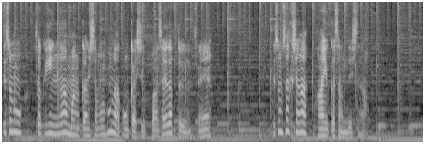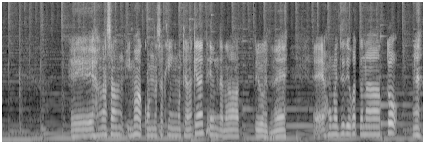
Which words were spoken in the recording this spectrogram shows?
で、その作品が漫画化にしたものが今回出版されたというんですね。で、その作者が羽ゆかさんでした。えー、羽賀さん、今はこんな作品も手掛けられてるんだな、というわけでね、えー、本が出てよかったな、と、ね、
